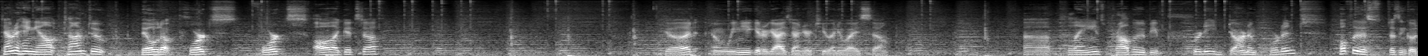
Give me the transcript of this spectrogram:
Time to hang out. Time to build up ports, forts, all that good stuff. Good. And we need to get our guys down here too anyway, so. Uh, planes probably would be pretty darn important. Hopefully this doesn't go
